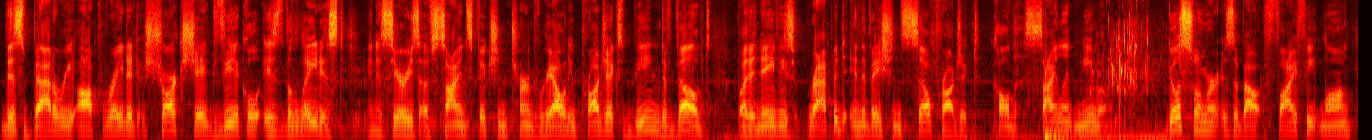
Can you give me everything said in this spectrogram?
this battery-operated shark-shaped vehicle is the latest in a series of science fiction turned reality projects being developed by the Navy's Rapid Innovation Cell project called Silent Nemo. Ghost Swimmer is about 5 feet long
